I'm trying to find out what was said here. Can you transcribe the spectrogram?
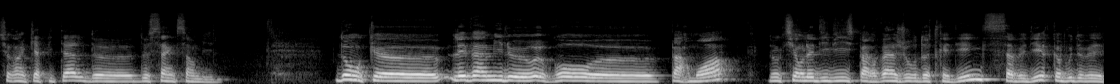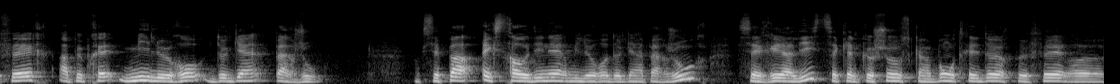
sur un capital de, 500 000. Donc les 20 000 euros par mois donc si on le divise par 20 jours de trading ça veut dire que vous devez faire à peu près 1000 euros de gains par jour. Donc ce n'est pas extraordinaire 1000 euros de gains par jour, c'est réaliste, c'est quelque chose qu'un bon trader peut faire euh,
